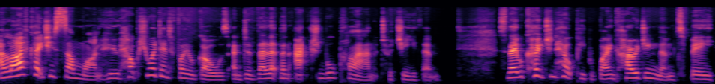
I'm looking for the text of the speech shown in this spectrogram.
A life coach is someone who helps you identify your goals and develop an actionable plan to achieve them. So they will coach and help people by encouraging them to be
